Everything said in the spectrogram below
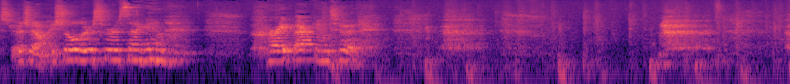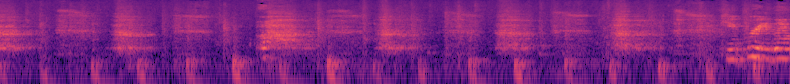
stretch out my shoulders for a second right back into it. Keep breathing.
